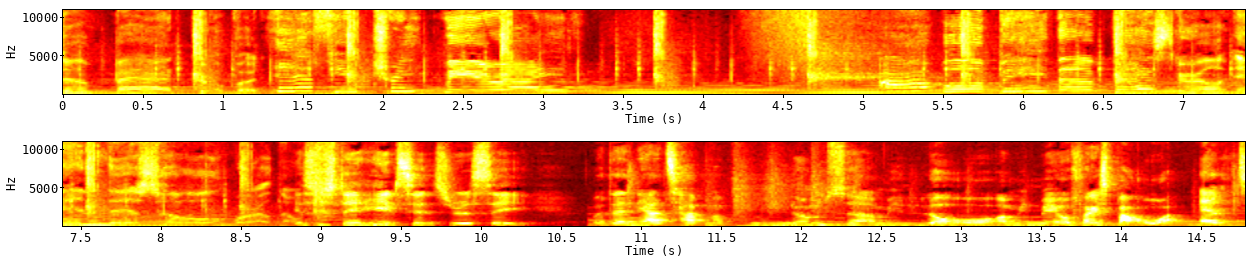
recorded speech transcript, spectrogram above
just a bad girl, but if you treat me right, I will be the best girl in this whole world. No. Jeg synes, det er helt sindssygt at se, hvordan jeg har tabt mig på min numse og min lår og min mave, faktisk bare overalt.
